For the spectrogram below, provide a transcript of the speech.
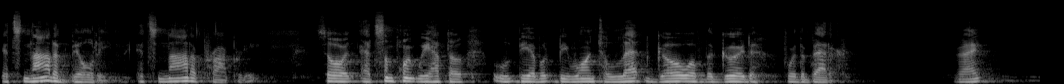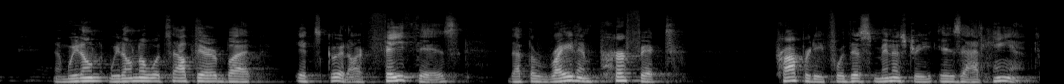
it's not a building, it's not a property. So at some point we have to be able to be willing to let go of the good for the better. Right? And we don't we don't know what's out there, but it's good. Our faith is that the right and perfect property for this ministry is at hand.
